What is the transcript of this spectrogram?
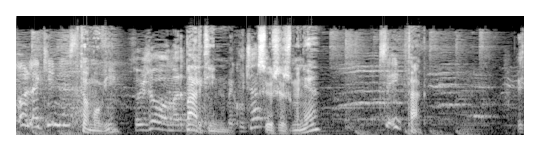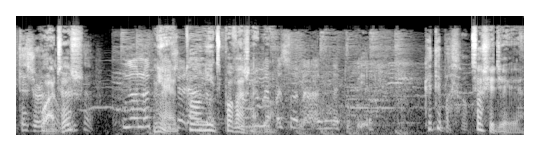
Hola, ¿quién es? Kto mówi? Martin, słyszysz mnie? Sí. Tak. ¿Płaczesz? No, no estoy Nie, to llorando. nic poważnego. No, me pasó nada, es una estupidez. ¿Qué te pasó? Co się dzieje?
